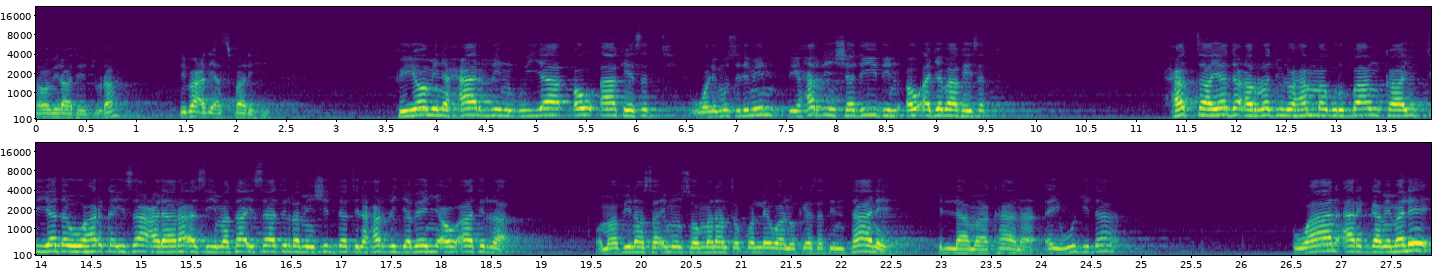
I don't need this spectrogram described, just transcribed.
تانو برات يجورا في بعد أسفاره في يوم حار قيا أو آكيست ولمسلم في حر شديد أو أجبا كيست حتى يدع الرجل هم قربان كايت يده هرك إساء على رأسي متى إساتر من شدة الحر جبين أو آتر وما فينا صائم صومنا تقول ونكيسة تاني إلا ما كان أي وجد waan argame malee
